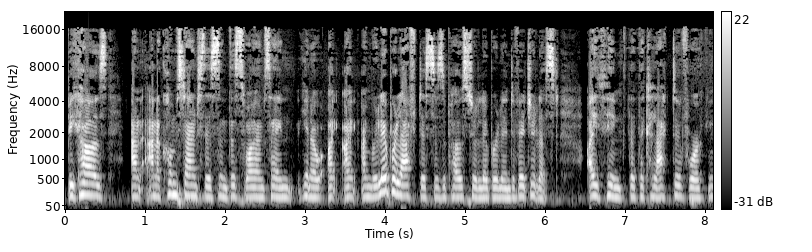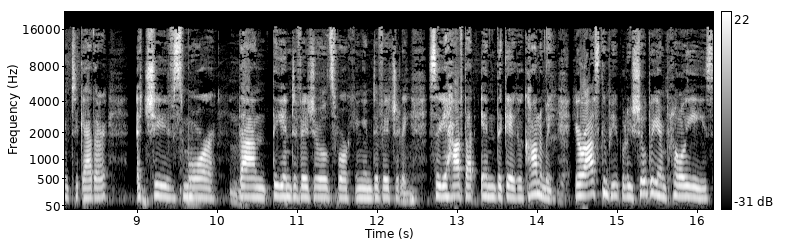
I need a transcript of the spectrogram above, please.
because, and, and it comes down to this, and this is why I'm saying, you know, I, I, I'm a liberal leftist as opposed to a liberal individualist. I think that the collective working together achieves more than the individuals working individually. So you have that in the gig economy. You're asking people who should be employees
